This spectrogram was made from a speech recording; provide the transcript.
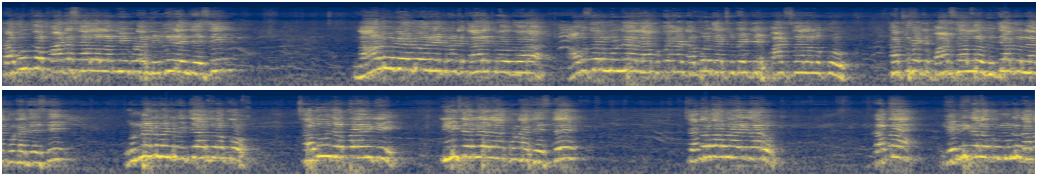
ప్రభుత్వ పాఠశాలలన్నీ కూడా నిర్వీర్యం చేసి నాడు నేడు అనేటువంటి కార్యక్రమం ద్వారా అవసరం ఉన్నా లేకపోయినా డబ్బులు ఖర్చు పెట్టి పాఠశాలలకు ఖర్చు పెట్టి పాఠశాలలో విద్యార్థులు లేకుండా చేసి ఉన్నటువంటి విద్యార్థులకు చదువు చెప్పడానికి టీచర్లే లేకుండా చేస్తే చంద్రబాబు నాయుడు గారు గత ఎన్నికలకు ముందు గత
